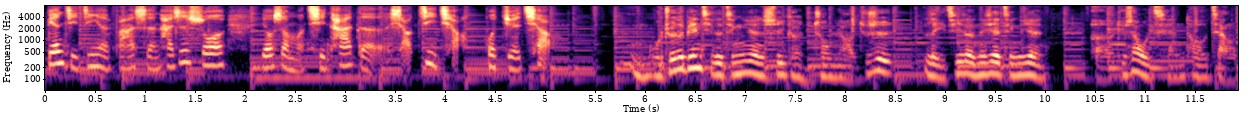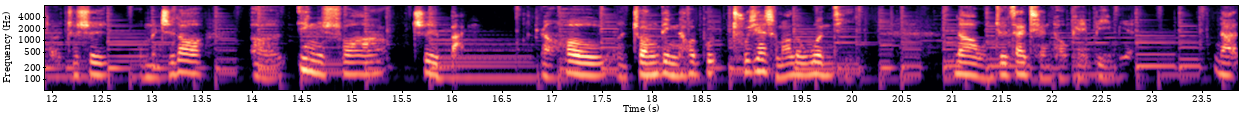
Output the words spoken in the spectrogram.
编辑经验发生？还是说有什么其他的小技巧或诀窍？嗯，我觉得编辑的经验是一个很重要，就是累积的那些经验。呃，就像我前头讲的，就是我们知道，呃，印刷、制版，然后装订，它会不出现什么样的问题，那我们就在前头可以避免。那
